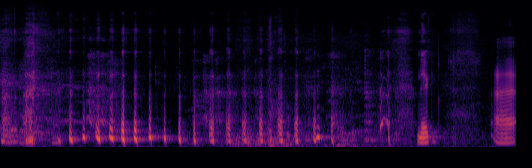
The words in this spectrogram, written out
Nick? Uh,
